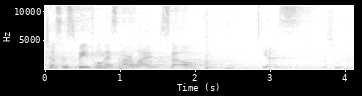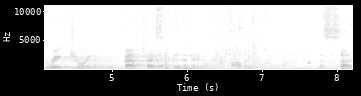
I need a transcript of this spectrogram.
just his faithfulness in our lives. So, yes. It's with great joy that we baptize you in the name of the Father, the Son,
